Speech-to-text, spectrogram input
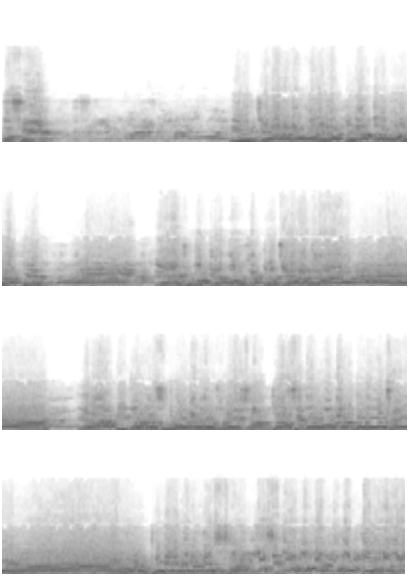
বসেন। এই চেহারাটা মনে রাখবেন আপনারা, মনে রাখবেন। এই যুবকের মনে থাকবে চেহারাটা? এরা বিগত ষোলোটা সন্ত্রাসী কর্মকাণ্ড এখন থেকে এদেরকে সন্ত্রাসী কর্মকাণ্ড করতে হবে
